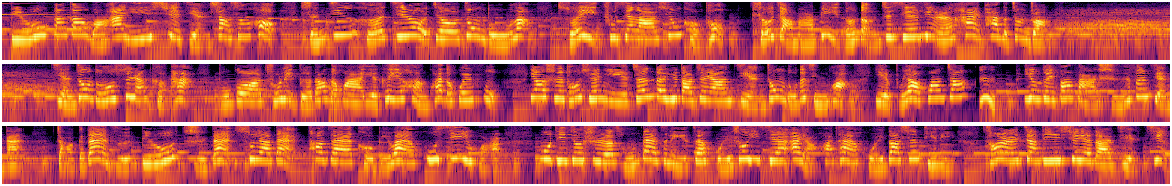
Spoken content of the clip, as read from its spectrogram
比如刚刚王阿姨血碱上升后，神经和肌肉就中毒了，所以出现了胸口痛。手脚麻痹等等这些令人害怕的症状。碱中毒虽然可怕，不过处理得当的话，也可以很快的恢复。要是同学你真的遇到这样碱中毒的情况，也不要慌张。嗯，应对方法十分简单。找个袋子，比如纸袋、塑料袋，套在口鼻外呼吸一会儿，目的就是从袋子里再回收一些二氧化碳回到身体里，从而降低血液的碱性。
